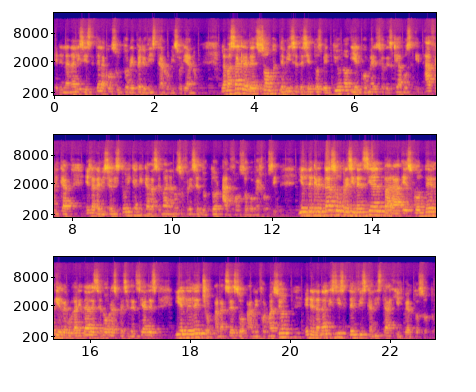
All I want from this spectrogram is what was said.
en el análisis de la consultora y periodista Rubí Soriano. La masacre del Song de 1721 y el comercio de esclavos en África en la revisión histórica que cada semana nos ofrece el doctor Alfonso Gómez Rossi. Y el decretazo presidencial para esconder irregularidades en obras presidenciales y el derecho al acceso a la información en el análisis del fiscalista Gilberto Soto.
